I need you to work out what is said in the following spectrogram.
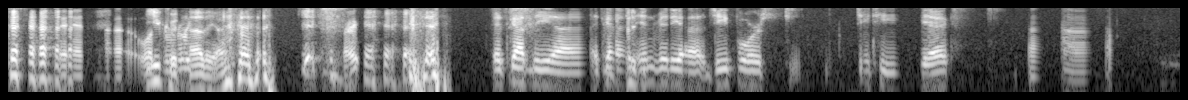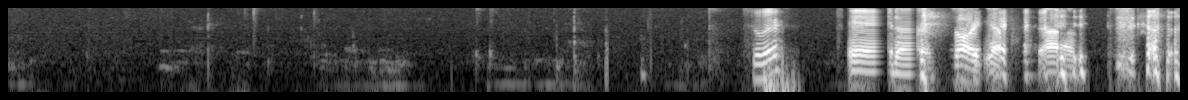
And, uh, what's you could really earlier. Right? It's got the uh, it's got an NVIDIA GeForce GTX. Uh, Still there? and uh, sorry, yeah, um, I,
